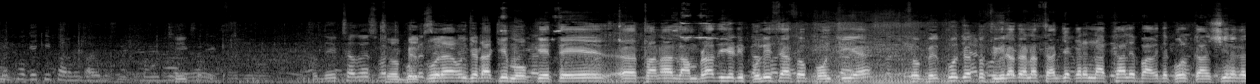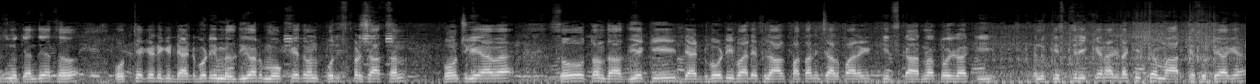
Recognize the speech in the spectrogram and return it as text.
ਦੇਖੋ ਅੱਗੇ ਕੀ ਕਾਰਵਾਈ ਕਰਦਾ ਠੀਕ ਸਰ ਸੋ ਦੇਖ ਸਕਦੇ ਹੋ ਇਸ ਸੋ ਬਿਲਕੁਲ ਹੈ ਹੁਣ ਜਿਹੜਾ ਕਿ ਮੌਕੇ ਤੇ ਥਾਣਾ ਲਾਂਬੜਾ ਦੀ ਜਿਹੜੀ ਪੁਲਿਸ ਹੈ ਸੋ ਪਹੁੰਚੀ ਹੈ। ਸੋ ਬਿਲਕੁਲ ਜੋ ਤਸਵੀਰਾਂ ਤੁਹਾਡੇ ਨਾਲ ਸਾਂਝੇ ਕਰਨ ਨਾਖਾਂ ਵਾਲੇ ਬਾਗ ਦੇ ਕੋਲ ਕਾਂਸ਼ੀ ਨਗਰ ਜਿਹਨੂੰ ਕਹਿੰਦੇ ਆ ਸੋ ਉੱਥੇ ਕਿਹੜੀ ਕਿ ਡੈੱਡ ਬੋਡੀ ਮਿਲਦੀ ਹੈ ਔਰ ਮੌਕੇ ਤੇ ਹੁਣ ਪੁਲਿਸ ਪ੍ਰਸ਼ਾਸਨ ਪਹੁੰਚ ਗਿਆ ਵਾ। ਸੋ ਤੁਹਾਨੂੰ ਦੱਸ ਦਈਏ ਕਿ ਡੈੱਡ ਬੋਡੀ ਬਾਰੇ ਫਿਲਹਾਲ ਪਤਾ ਨਹੀਂ ਚੱਲ ਪਾ ਰਿਹਾ ਕਿ ਕਿਸ ਕਾਰਨਾਂ ਤੋਂ ਜਿਹੜਾ ਕਿ ਇਹਨੂੰ ਕਿਸ ਤਰੀਕੇ ਨਾਲ ਜਿਹੜਾ ਕਿ ਕਿੱਥੇ ਮਾਰ ਕੇ ਸੁੱਟਿਆ ਗਿਆ।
